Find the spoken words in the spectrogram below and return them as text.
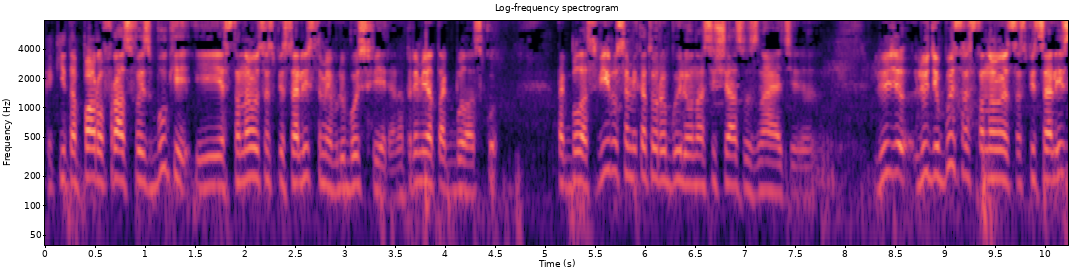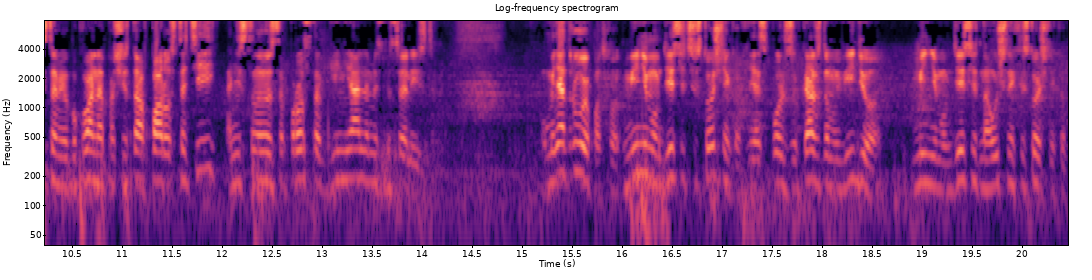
какие-то пару фраз в Фейсбуке и становятся специалистами в любой сфере. Например, так было с, так было с вирусами, которые были у нас сейчас, вы знаете. Люди, люди быстро становятся специалистами, буквально почитав пару статей, они становятся просто гениальными специалистами. У меня другой подход. Минимум 10 источников. Я использую каждому видео минимум 10 научных источников.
